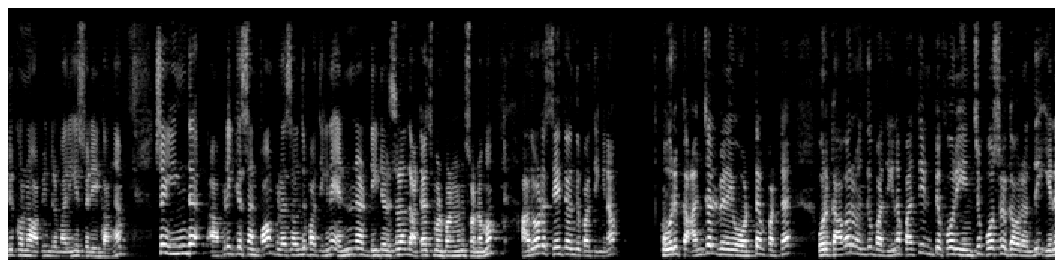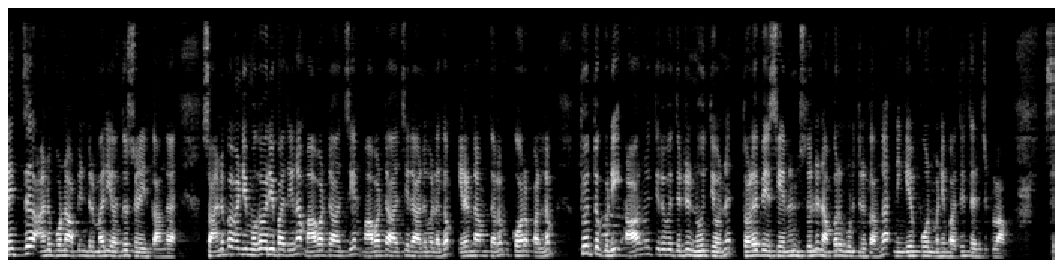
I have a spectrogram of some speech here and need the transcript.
இருக்கணும் அப்படின்ற மாதிரியும் சொல்லியிருக்காங்க. சோ இந்த அப்ளிகேஷன் ஃபார்ம் பிளஸ் வந்து பாத்தீங்கன்னா என்ன டீடைல்ஸ் வந்து அட்டாச்மெண்ட் பண்ணணும்னு சொன்னமோ அதோட சேர்த்து வந்து பாத்தீங்கன்னா ஒரு அஞ்சல் விலை ஒட்டப்பட்ட ஒரு கவர் வந்து பாத்தீங்கன்னா பத்து into four inch postal cover வந்து இணைத்து அனுப்பணும் அப்படின்ற மாதிரி வந்து சொல்லியிருக்காங்க. சோ அனுப்ப வேண்டிய முகவரி பாத்தீங்கன்னா மாவட்ட ஆட்சியர் மாவட்ட ஆட்சியர் அலுவலகம் இரண்டாம் தளம் கோரப்பள்ளம் தூத்துக்குடி அறுநூத்தி இருபத்தி எட்டு நூத்தி ஒண்ணு தொலைபேசி என்னன்னு சொல்லி நம்பர் கொடுத்துருக்காங்க. நீங்க போன் பண்ணி பார்த்து தெரிஞ்சுக்கலாம். ஸோ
